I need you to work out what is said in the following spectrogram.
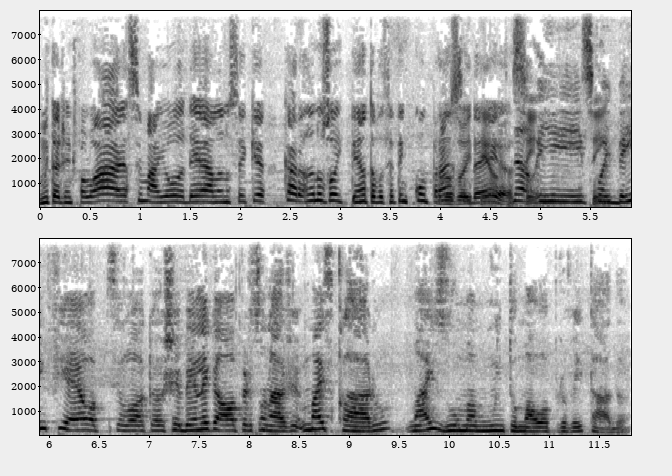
Muita gente falou, ah, esse maiô dela, não sei o quê. Cara, anos 80, você tem que comprar Anos essa 80, ideia. Não, Sim, e sim. foi bem fiel a Psylocke, eu achei bem legal a personagem. Mas claro, mais uma muito mal aproveitada.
